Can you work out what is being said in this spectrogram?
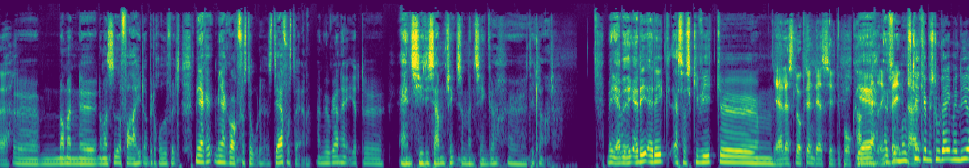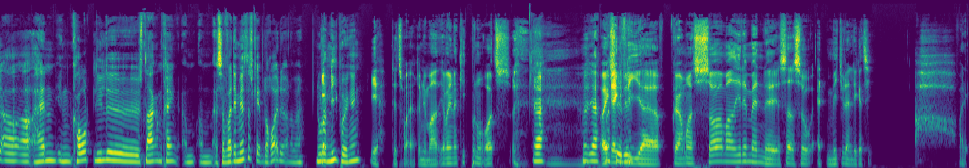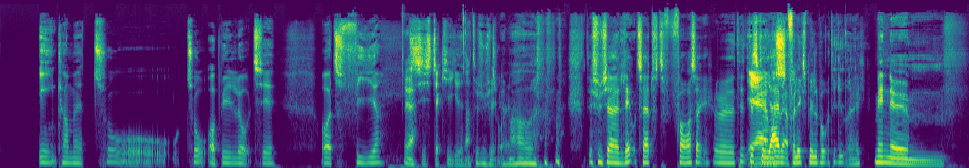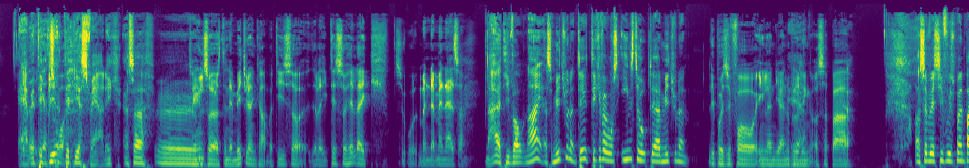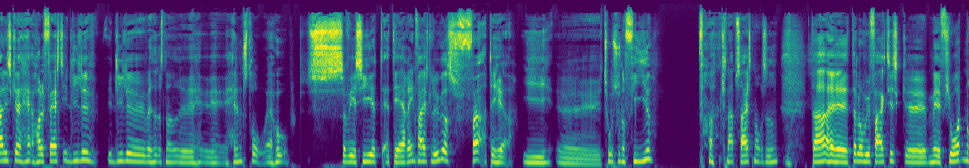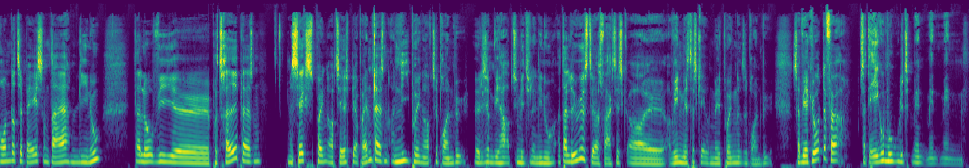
Ja. øh, når, man, øh, når man sidder og farer helt op i det røde felt. Men jeg, kan, men jeg kan godt forstå det. Altså, det er frustrerende. Man vil jo gerne have, at, øh, at han siger de samme ting, som man tænker. Øh, det er klart. Men jeg ved ikke, er det, er det ikke, altså skal vi ikke... Øh, Ja, lad os lukke den der Silkeborg-kamp Ja, ned, altså måske der- kan vi slutte af med lige at, at have en, en kort lille snak omkring, om, om, altså var det mesterskabet, der røg der, eller hvad? Nu er der Ja. ni point, ikke? Ja, det tror jeg rimelig meget. Jeg var inde og kigge på nogle odds, Ja. Ja, og ikke rigtig, fordi jeg gør mig så meget i det, men øh, jeg sad og så, at Midtjylland ligger til, det 1,22, og vi lå til odds 4, Ja. ja. sidst jeg kiggede. Nå, det synes jeg, tror er meget, det synes jeg er lavt sat for os af. Øh, det, det Ja, skal jeg i hvert fald ikke spille på, det gider jeg ikke. Men øhm, Ja, Jeg men det jeg bliver, tror- det bliver svært, ikke? Altså, Til øh, gengæld så jeg også den der Midtjylland-kamp, og de så, jeg ved ikke, det så heller ikke så godt. Men, men altså, nej, de var, nej, altså Midtjylland, det, det kan være vores eneste håb, det er Midtjylland. lige pludselig får en eller anden hjerneblødning, ja. og så bare... Ja. Og så vil jeg sige, hvis man bare lige skal holde fast i et lille, et lille hvad hedder sådan noget, øh, øh, halmstrå af håb, så vil jeg sige, at, at det er rent faktisk lykkedes før det her i øh, 2004, for knap 16 år siden, ja. der, øh, der lå vi faktisk øh, med 14 runder tilbage, som der er lige nu, der lå vi øh, på tredjepladsen med 6 point op til Esbjerg på andenpladsen, og 9 point op til Brøndby, øh, ligesom vi har op til Midtjylland lige nu. Og der lykkedes det os faktisk at, øh, at vinde mesterskabet med et point ned til Brøndby. Så vi har gjort det før, så det er ikke umuligt, men, men, men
